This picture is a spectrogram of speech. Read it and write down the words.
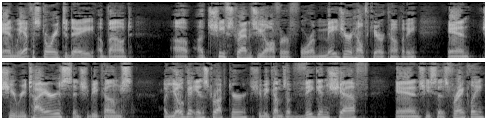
And we have a story today about uh, a chief strategy offer for a major healthcare company, and she retires and she becomes a yoga instructor. She becomes a vegan chef, and she says, frankly,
